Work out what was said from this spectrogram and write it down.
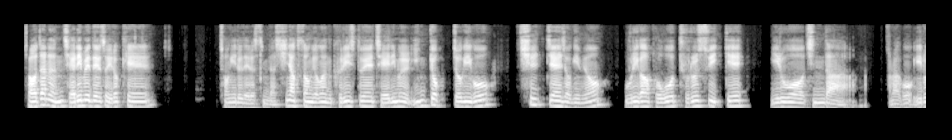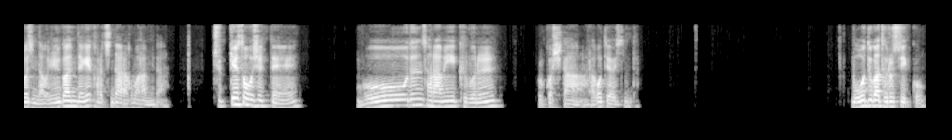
저자는 재림에 대해서 이렇게 정의를 내렸습니다. 신약 성경은 그리스도의 재림을 인격적이고 실제적이며 우리가 보고 들을 수 있게 이루어진다라고 이루어진다고 일관되게 가르친다라고 말합니다. 주께서 오실 때 모든 사람이 그분을 볼 것이다 라고 되어 있습니다. 모두가 들을 수 있고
